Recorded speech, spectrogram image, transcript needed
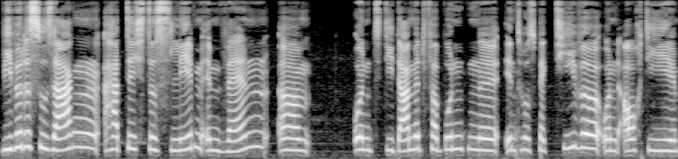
Wie würdest du sagen, hat dich das Leben im Van ähm, und die damit verbundene Introspektive und auch die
